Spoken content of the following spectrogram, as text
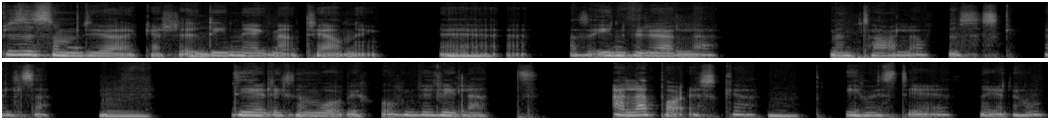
precis som du gör kanske i din egna träning. Eh, alltså individuella, mentala och fysiska hälsa. Mm. Det är liksom vår vision. Vi vill att alla par ska Mm. investera i sina relationer.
